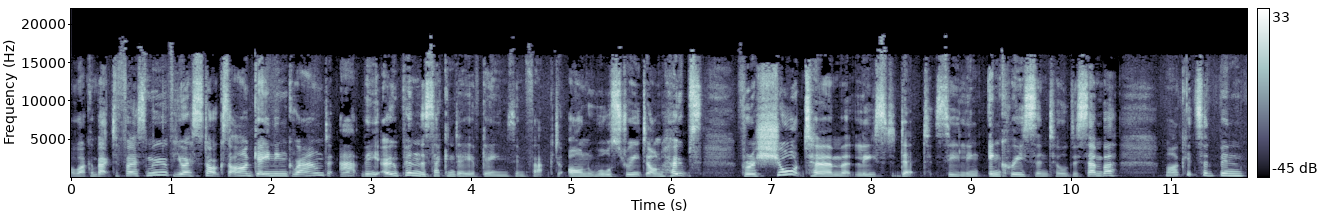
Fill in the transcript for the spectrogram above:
Welcome back to First Move. US stocks are gaining ground at the open, the second day of gains, in fact, on Wall Street, on hopes for a short term, at least, debt ceiling increase until December. Markets had been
